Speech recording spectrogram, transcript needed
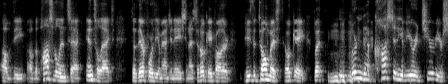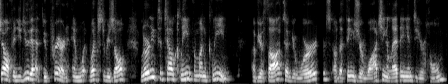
of the of the possible intellect intellect so therefore the imagination. I said okay father he's a thomist okay. But learning to have custody of your interior self and you do that through prayer and, and what, what's the result? Learning to tell clean from unclean of your thoughts, of your words, of the things you're watching and letting into your home.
